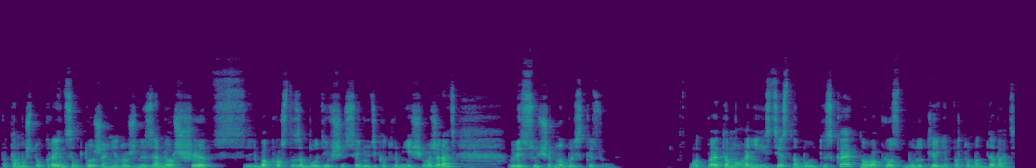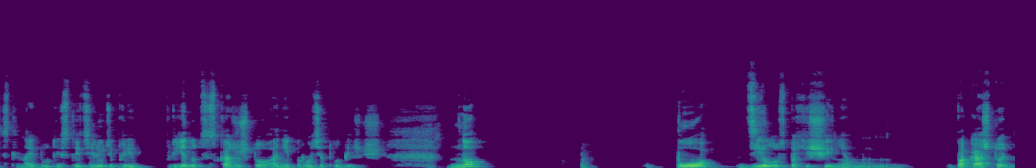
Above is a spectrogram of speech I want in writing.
Потому что украинцам тоже не нужны замерзшие, либо просто заблудившиеся люди, которым нечего жрать в лесу Чернобыльской зоны. Вот поэтому они, естественно, будут искать, но вопрос, будут ли они потом отдавать, если найдут, если эти люди при, приедут и скажут, что они просят убежище. Но по делу с похищением пока что,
